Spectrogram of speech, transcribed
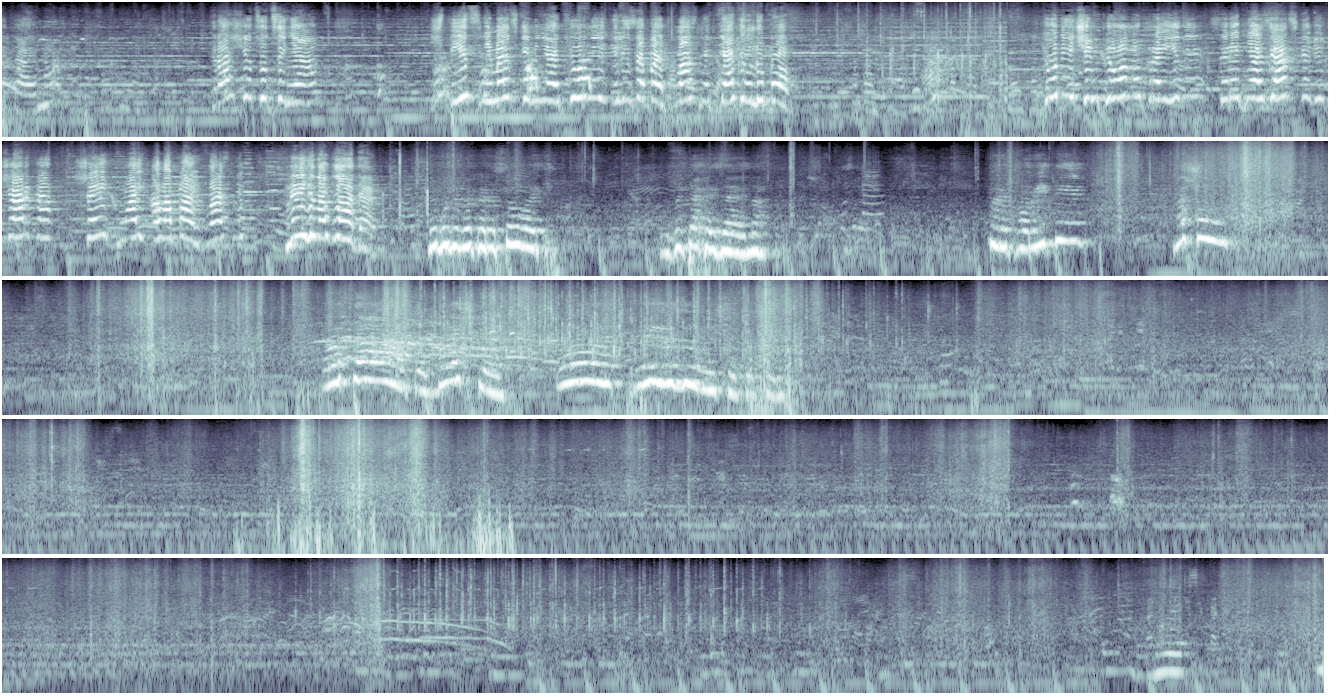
Вітаємо. Краще цуценя. Шпіц, німецький мініатюрний Елізабет, власник дякую Любов. Юний чемпіон України, середньоазіатська вівчарка Шейх Май Алабай, власник Негіна Влада. Ми будемо використовувати життя хазяїна. Перетворити на шоу. Отак, от, бачите? О, ви розумні, що такі.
